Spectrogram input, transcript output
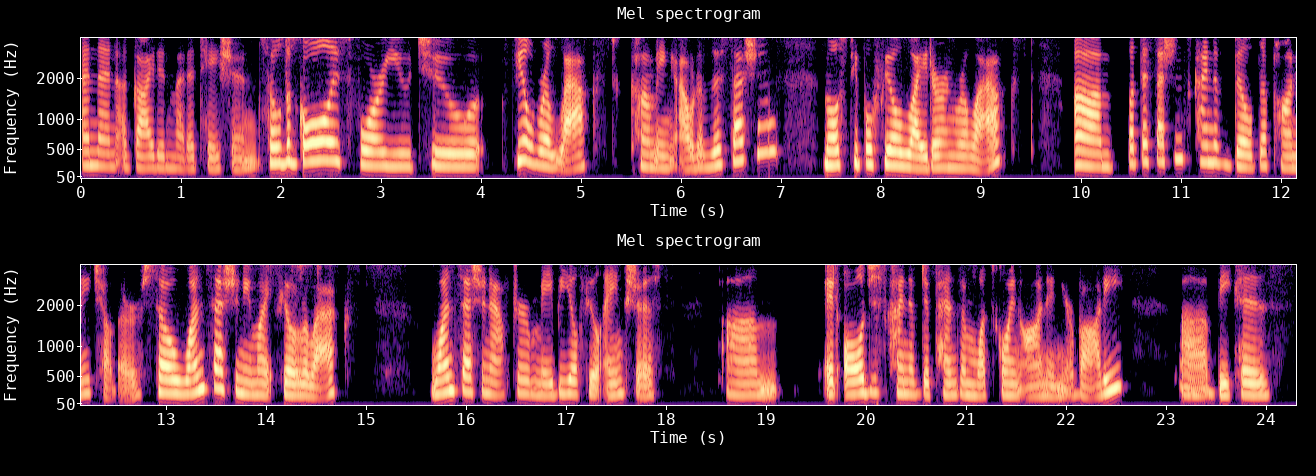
and then a guided meditation. So the goal is for you to feel relaxed coming out of the session. Most people feel lighter and relaxed. Um, but the sessions kind of build upon each other. So one session you might feel relaxed, one session after, maybe you'll feel anxious. Um, it all just kind of depends on what's going on in your body uh, because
